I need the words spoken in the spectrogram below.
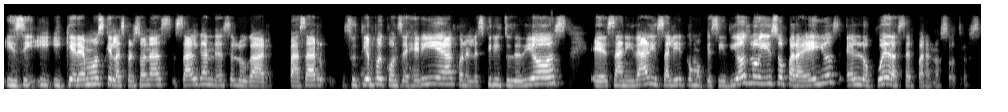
Y, si, y, queremos que las personas salgan de ese lugar, pasar su tiempo de consejería con el Espíritu de Dios, eh, sanidad y salir como que si Dios lo hizo para ellos, Él lo puede hacer para nosotros.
